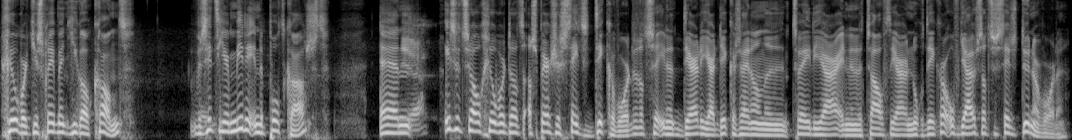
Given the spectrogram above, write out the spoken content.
Gilbert, je spreekt met Jigal Krant. We zitten hier midden in de podcast. En Ja. is het zo, Gilbert, dat asperges steeds dikker worden? Dat ze in het derde jaar dikker zijn dan in het tweede jaar en in het twaalfde jaar nog dikker? Of juist dat ze steeds dunner worden?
